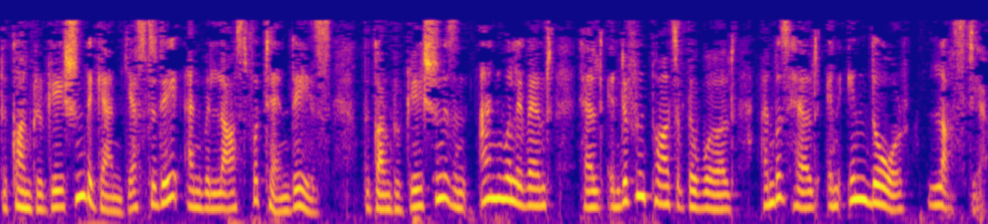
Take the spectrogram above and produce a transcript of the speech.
The congregation began yesterday and will last for 10 days. The congregation is an annual event held in different parts of the world and was held in Indore last year.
